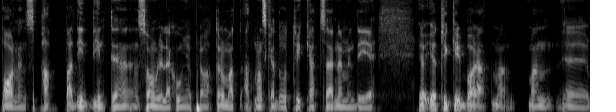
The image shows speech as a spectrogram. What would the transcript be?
barnens pappa. Det är, det är inte en sån relation jag pratar om. Att, att man ska då tycka att så här, nej men det är... Jag, jag tycker bara att man, man eh,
